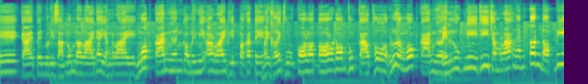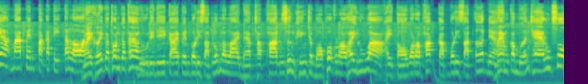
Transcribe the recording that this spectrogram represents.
นี้ กลายเป็นบริษัทล้มละลายได้อย่างไรงบการเงินก็ไม่มีอะไรผิดปกติ ไม่เคยถูกกรตร้องทุกข์กล่าวโทษ เรื่องงบการเงิน เป็นลูกหนี้ที่ชำระ เงินต้นดอกเบี้ยมาเป็นปกติตลอด ไม่เคยกระท่อนกระแท่นดูดีๆ กลายเป็นบริษัทล้มละลายแบบฉับพลัน ซึ่งคิงจะบอกพวกเราให้รู้ว่าไอ้ต่อวรพักษ์กับบริษัทเอิร์ธเนี่ยแม่มก็เหมือนแชร์ลูกโซ่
